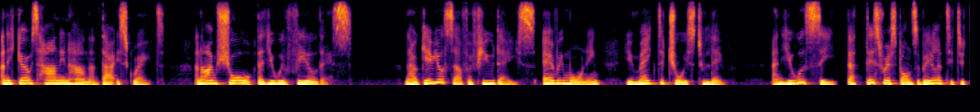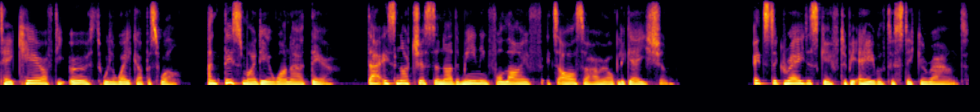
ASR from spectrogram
And it goes hand in hand, and that is great. And I'm sure that you will feel this. Now give yourself a few days. Every morning, you make the choice to live and you will see that this responsibility to take care of the earth will wake up as well. And this, my dear one out there, that is not just another meaningful life, it's also our obligation. It's the greatest gift to be able to stick around.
